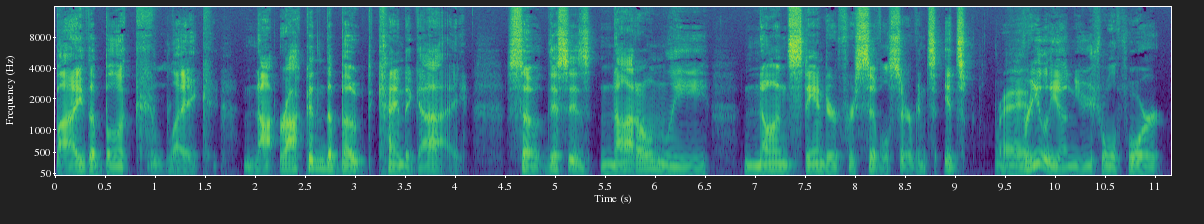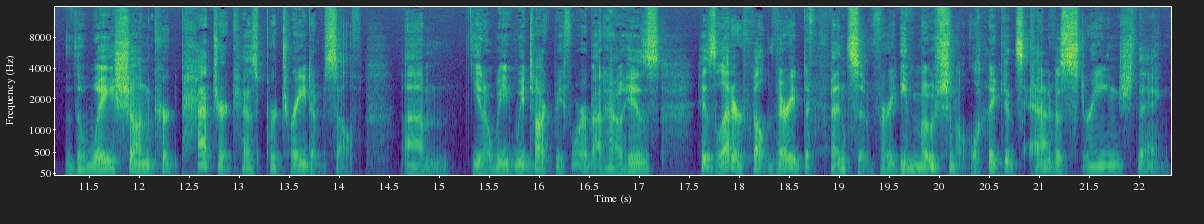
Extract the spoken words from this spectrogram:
by the book mm-hmm. like not rocking the boat kind of guy so this is not only non-standard for civil servants it's Right. really unusual for the way Sean Kirkpatrick has portrayed himself. Um, you know, we we talked before about how his his letter felt very defensive, very emotional. Like it's kind of a strange thing.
